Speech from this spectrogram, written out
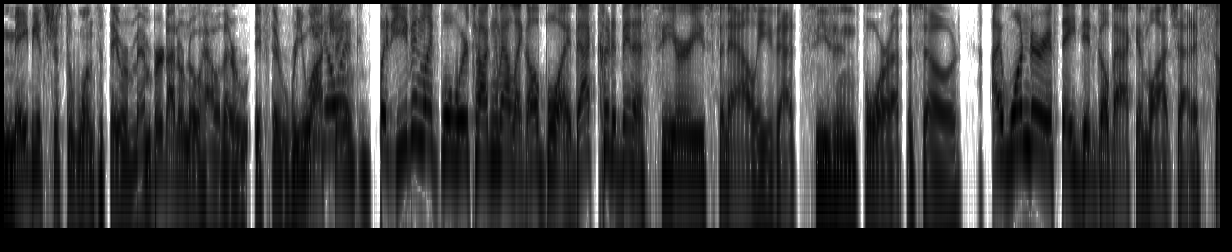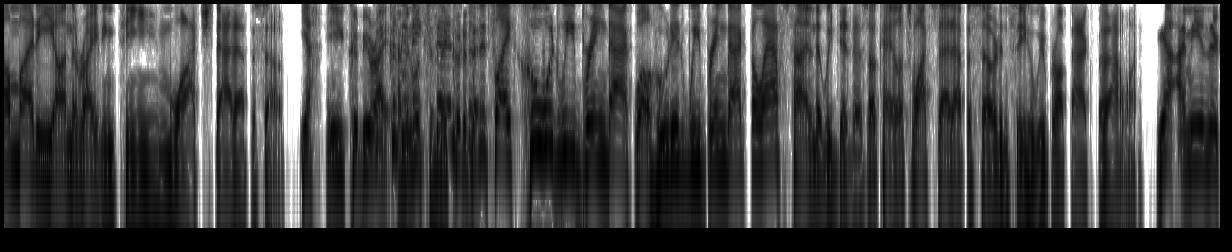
Maybe it's just the ones that they remembered. I don't know how they're if they're You know rewatching. But even like what we're talking about, like, oh boy, that could have been a series finale, that season four episode. I wonder if they did go back and watch that. If somebody on the writing team watched that episode. yeah, you could be right. Because I mean, it makes listen, they sense could because have. it's like, who would we bring back? Well, who did we bring back the last time that we did this? Okay, let's watch that episode and see who we brought back for that one. Yeah, I mean, there,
